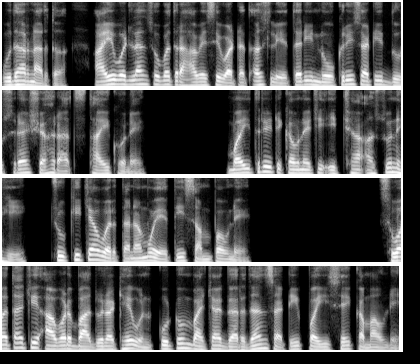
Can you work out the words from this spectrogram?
उदाहरणार्थ आईवडिलांसोबत राहावेसे वाटत असले तरी नोकरीसाठी दुसऱ्या शहरात स्थायिक होणे. मैत्री टिकवण्याची इच्छा असूनही चुकीच्या वर्तनामुळे ती संपवणे. स्वतःची आवड बाजूला ठेवून कुटुंबाच्या गरजांसाठी पैसे कमावणे.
